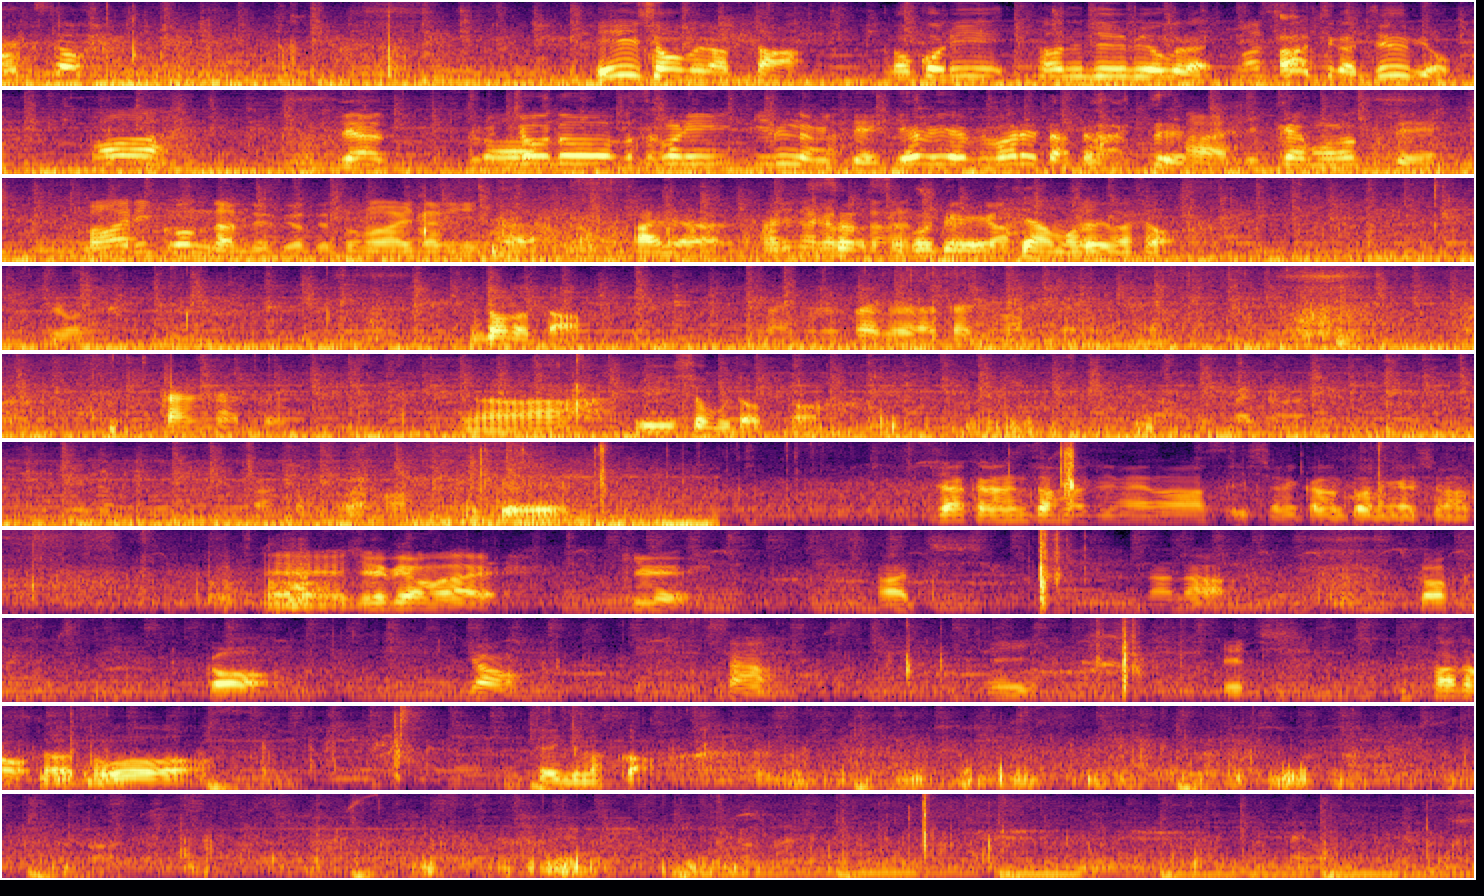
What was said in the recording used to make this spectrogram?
ーくそ。いい勝負だった。残り30秒ぐらい。あ違う10秒。あいやちょうどそこにいるの見てやべやべバレたと思ってはい。一回戻って。ー回り込んだんですよでその間に。あじゃ足りなかったなそそこでじゃあ戻りましょう。どうだった？最後の最後で当たりましたね楽しかったです。いやーいい勝負だった。オッケー。じゃあカウント始めます。一緒にカウントお願いします。えー、10秒前。9 8 7 6 5 4 3 2 1スタート。スタート。じゃあ行きますか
